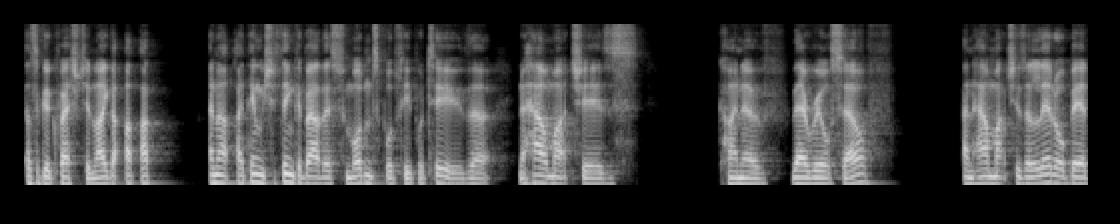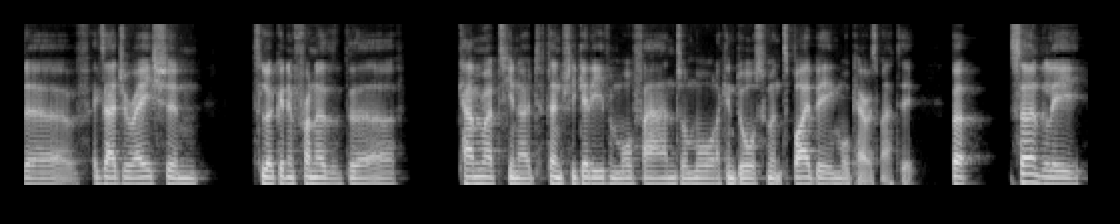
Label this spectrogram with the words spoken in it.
That's a good question. Like, I, I, and I, I think we should think about this for modern sports people too. That you know, how much is kind of their real self and how much is a little bit of exaggeration to look at in front of the camera to, you know, to potentially get even more fans or more like endorsements by being more charismatic. But certainly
